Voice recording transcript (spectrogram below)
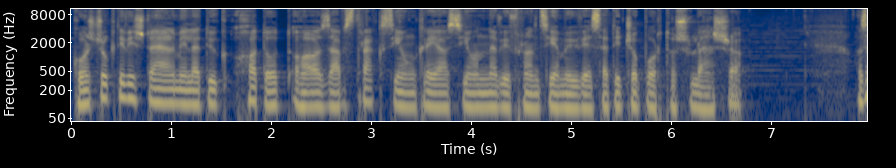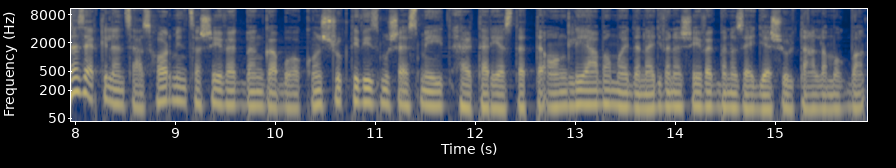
Konstruktivista elméletük hatott az Abstraction Creation nevű francia művészeti csoportosulásra. Az 1930-as években Gabo a konstruktivizmus eszméit elterjesztette Angliában, majd a 40-es években az Egyesült Államokban.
